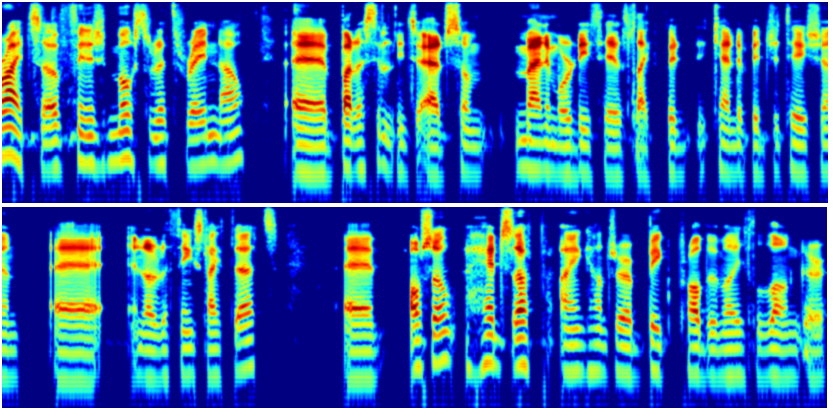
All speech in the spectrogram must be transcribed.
Alright, so I've finished most of the terrain now, uh, but I still need to add some many more details like kind of vegetation uh, and other things like that. Uh, also, heads up, I encounter a big problem a little longer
